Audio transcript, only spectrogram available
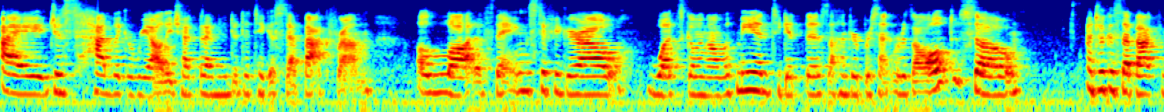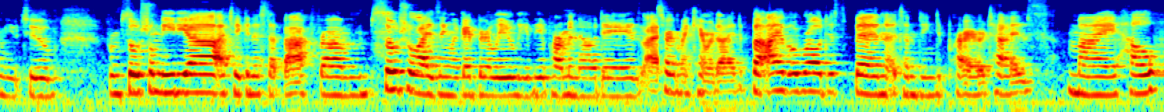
I just had like a reality check that I needed to take a step back from a lot of things to figure out what's going on with me and to get this 100% resolved. So I took a step back from YouTube, from social media. I've taken a step back from socializing. Like I barely leave the apartment nowadays. I, sorry, my camera died. But I have overall just been attempting to prioritize my health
